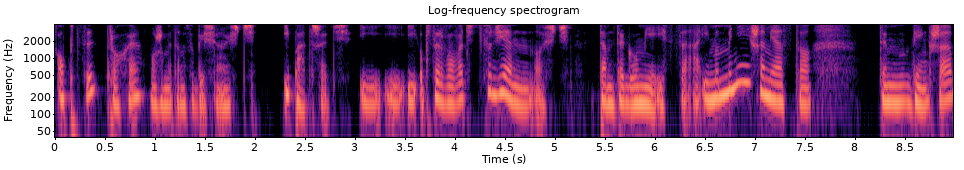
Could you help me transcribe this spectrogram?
obcy trochę. Możemy tam sobie siąść i patrzeć i, i, i obserwować codzienność tamtego miejsca. A im mniejsze miasto, tym większa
